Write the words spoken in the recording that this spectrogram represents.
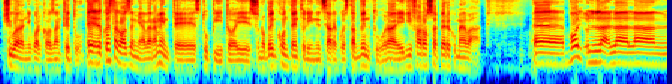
ci guadagni qualcosa anche tu. E questa cosa mi ha veramente stupito e sono ben contento di iniziare questa avventura e vi farò sapere come va. Eh, voglio, la, la, la,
